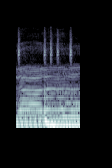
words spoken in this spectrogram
da da da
